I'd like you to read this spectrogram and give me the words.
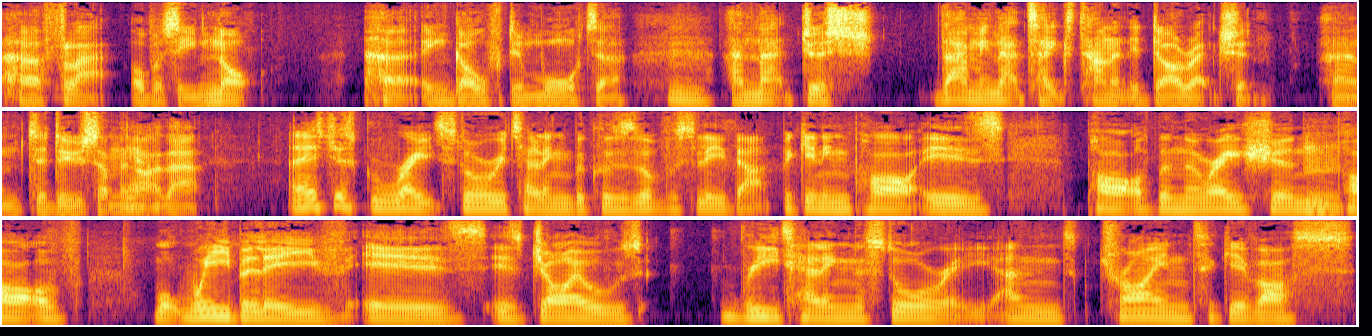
her flat, obviously not her engulfed in water, and that just, that, I mean, that takes talented direction um, to do something Yeah. like that. And it's just great storytelling because obviously that beginning part is part of the narration, part of what we believe is is Giles retelling the story and trying to give us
